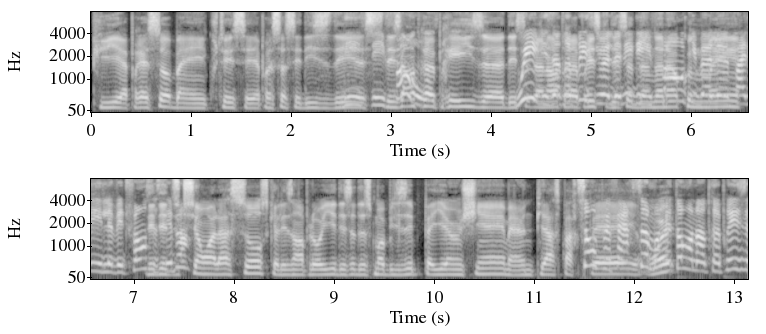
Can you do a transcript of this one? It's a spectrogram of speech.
Euh, puis après ça, ben écoutez, c'est après ça c'est des idées, Des- des des fonds. entreprises, euh, des Oui, les entreprises qui qui veulent décident de des donner un fonds, coup qui de main. faire des levées de fonds, Des ça, c'est bon. déductions à la source, que les employés décident de se mobiliser pour payer un chien, ben une pièce par Ça, on peut faire ça. Moi, mettons, mon entreprise,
